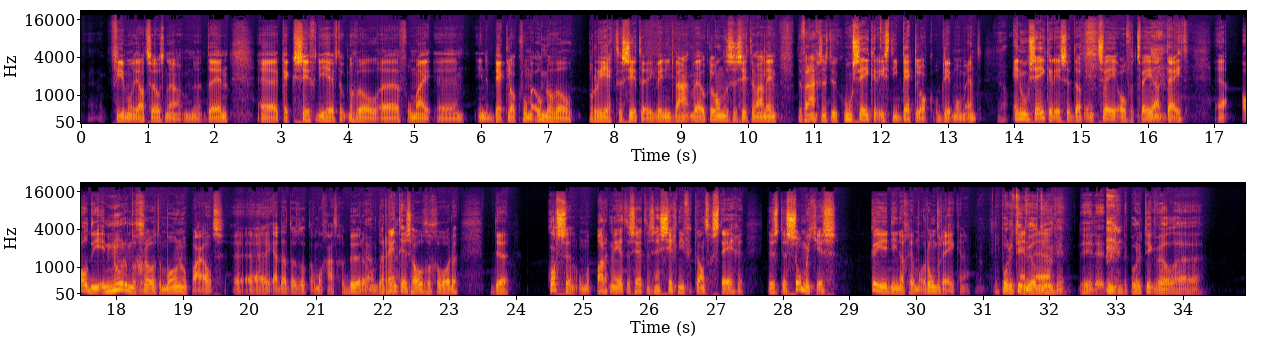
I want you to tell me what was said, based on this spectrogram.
4 miljard zelfs. Nou, de, en eh, kijk, SIF die heeft ook nog wel eh, voor mij eh, in de backlog voor mij ook nog wel projecten zitten. Ik weet niet waar, welke landen ze zitten, maar alleen de vraag is natuurlijk hoe zeker is die backlog op dit moment? Ja. En hoe zeker is het dat in twee, over twee jaar tijd al die enorme grote monopiles, ja, dat dat ook allemaal gaat gebeuren. Ja. Want de rente is hoger geworden, de kosten om een park neer te zetten zijn significant gestegen. Dus de sommetjes kun je die nog helemaal rondrekenen. De politiek En, wil eh, natuurlijk, de, de, de, de politiek wil eh,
